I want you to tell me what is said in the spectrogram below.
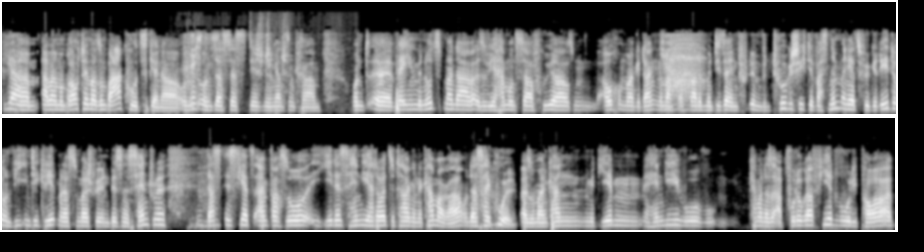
Ja. Ähm, aber man brauchte immer so einen Barcode-Scanner und, und das, das, den, den ganzen Kram. Und äh, welchen benutzt man da? Also wir haben uns da früher auch immer Gedanken gemacht, ja. auch gerade mit dieser Inventurgeschichte, was nimmt man jetzt für Geräte und wie integriert man das zum Beispiel in Business Central? Mhm. Das ist jetzt einfach so, jedes Handy hat heutzutage eine Kamera und das ist halt mhm. cool. Also man kann mit jedem Handy, wo, wo kann man das abfotografiert, wo die Power-Up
